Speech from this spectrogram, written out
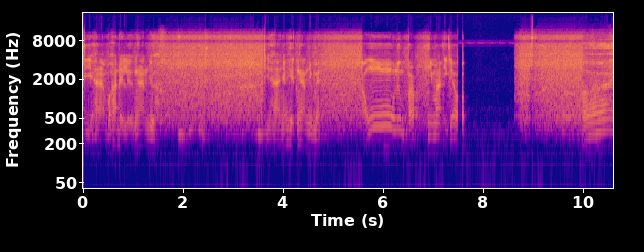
ตีหาบ่ทันได้เลิกงานอยู่ ตีหายังเฮ็ดงานอยู่ไหม เอาลืมปรับหิมะอีกแล้วโอ้ย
